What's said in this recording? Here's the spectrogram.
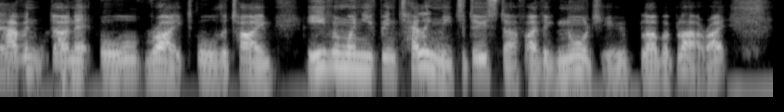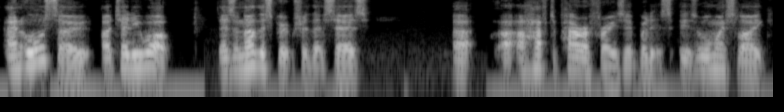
haven't done it all right all the time. Even when you've been telling me to do stuff, I've ignored you, blah, blah, blah, right? And also, I tell you what, there's another scripture that says, uh, I have to paraphrase it, but it's it's almost like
